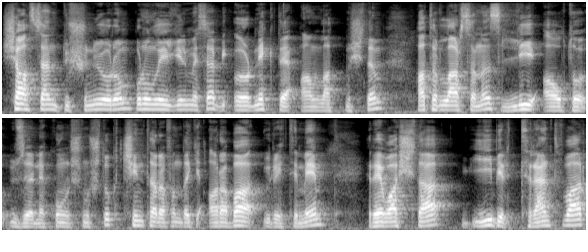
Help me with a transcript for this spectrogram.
şahsen düşünüyorum. Bununla ilgili mesela bir örnek de anlatmıştım. Hatırlarsanız Li Auto üzerine konuşmuştuk. Çin tarafındaki araba üretimi revaçta iyi bir trend var.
